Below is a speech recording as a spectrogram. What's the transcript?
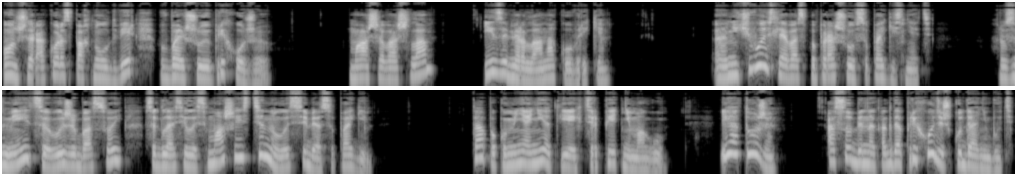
Он широко распахнул дверь в большую прихожую. Маша вошла и замерла на коврике. «А «Ничего, если я вас попрошу сапоги снять?» «Разумеется, вы же босой», — согласилась Маша и стянула с себя сапоги. «Тапок у меня нет, я их терпеть не могу». «Я тоже. Особенно, когда приходишь куда-нибудь,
